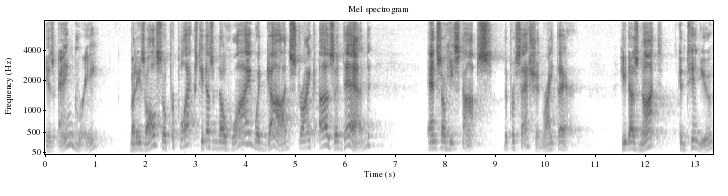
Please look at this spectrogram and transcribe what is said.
is angry, but he's also perplexed. He doesn't know why would God strike Uzzah dead, and so he stops the procession right there. He does not continue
